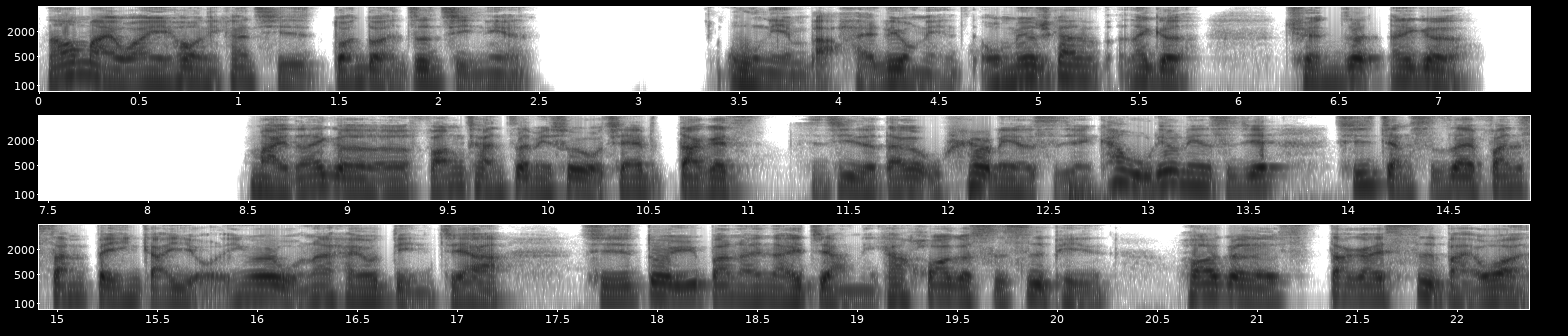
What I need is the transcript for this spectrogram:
然后买完以后，你看其实短短这几年，五年吧，还六年，我没有去看那个权证那个买的那个房产证明，所以我现在大概只记得大概五六年的时间。看五六年的时间，其实讲实在翻三倍应该有了，因为我那还有顶加。其实对于一般人来讲，你看花个十四坪，花个大概四百万，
